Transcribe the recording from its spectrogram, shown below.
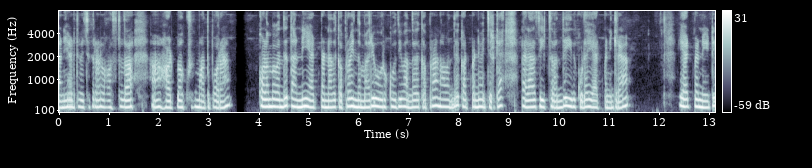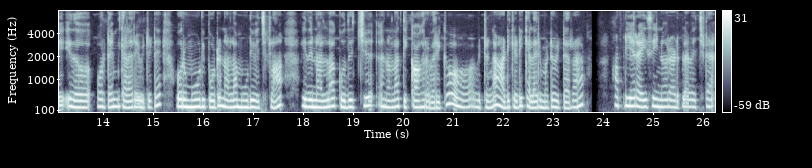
தனியாக எடுத்து வச்சுக்கிறேன் லாஸ்ட்டில் ஹாட் பாக்ஸுக்கு மாற்ற போகிறேன் குழம்பு வந்து தண்ணி ஆட் பண்ணதுக்கப்புறம் இந்த மாதிரி ஒரு கொதி வந்ததுக்கப்புறம் நான் வந்து கட் பண்ணி வச்சுருக்கேன். பெலா சீட்ஸை வந்து இது கூட ஆட் பண்ணிக்கிறேன். ஆட் பண்ணிவிட்டு இதை ஒரு டைம் கிளறி விட்டுட்டு ஒரு மூடி போட்டு நல்லா மூடி வச்சுக்கலாம். இது நல்லா கொதித்து நல்லா திக்காகிற வரைக்கும் விட்டுருங்க. அடிக்கடி கிளறி மட்டும் விட்டுடுறேன் அப்படியே ரைஸ் இன்னொரு அடுப்பில் வச்சுட்டேன்.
